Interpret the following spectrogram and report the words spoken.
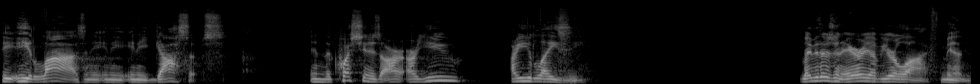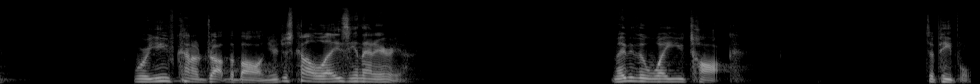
He, he lies and he, and, he, and he gossips. And the question is are, are, you, are you lazy? Maybe there's an area of your life, men, where you've kind of dropped the ball and you're just kind of lazy in that area. Maybe the way you talk to people,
